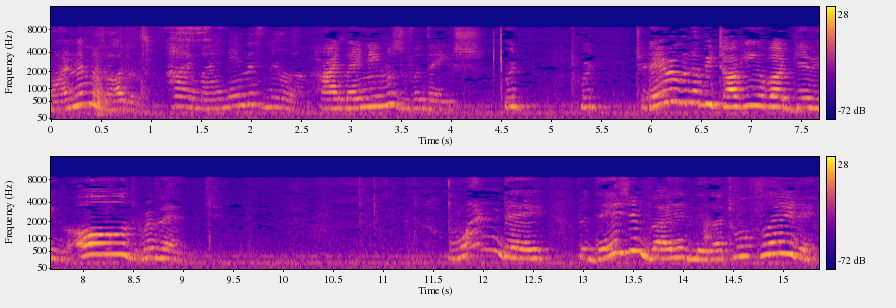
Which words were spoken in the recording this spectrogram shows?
my name is Adam. Hi, my name is Nila. Hi, my name is Videsh. We're, we're, today we're going to be talking about giving old revenge. One day, Videsh invited Nila to a play date.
